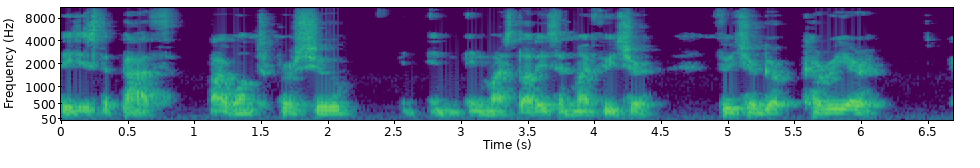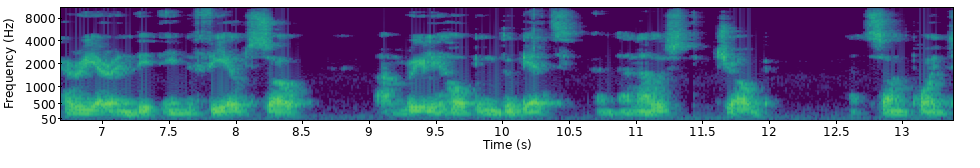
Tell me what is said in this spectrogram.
this is the path I want to pursue in, in my studies and my future future career career in the in the field. So I'm really hoping to get an analyst job at some point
